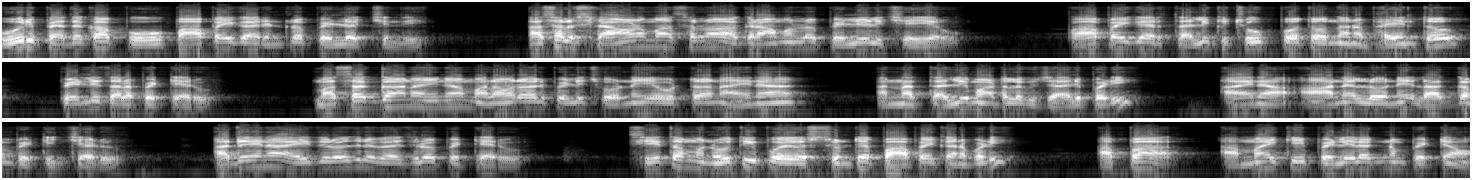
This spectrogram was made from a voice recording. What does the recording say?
ఊరి పెదకాపు పాపయ్య గారింట్లో పెళ్ళొచ్చింది. అసలు శ్రావణ మాసంలో ఆ గ్రామంలో పెళ్ళిళ్ళు చేయరు. పాపయ్య గారి తల్లికి చూపుపోతోందన్న భయంతో పెళ్ళి తలపెట్టారు. మసగ్గానైనా మనవరాలు పెళ్ళి చూడనయ్యవట్టా నాయన అన్న తల్లి మాటలకు జాలిపడి ఆయన ఆనెల్లోనే లగ్గం పెట్టించాడు. అదైనా ఐదు రోజుల వ్యధిలో పెట్టారు. సీతమ్మ నూతిపోయి వస్తుంటే పాపయ్య కనబడి అప్పా అమ్మాయికి పెళ్ళి లగ్నం పెట్టాం.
